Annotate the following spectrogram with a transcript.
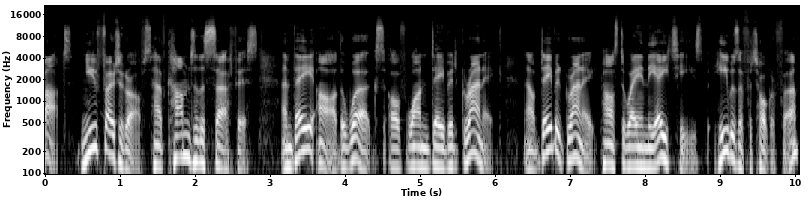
But new photographs have come to the surface, and they are the works of one David Granick. Now, David Granick passed away in the 80s, but he was a photographer,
